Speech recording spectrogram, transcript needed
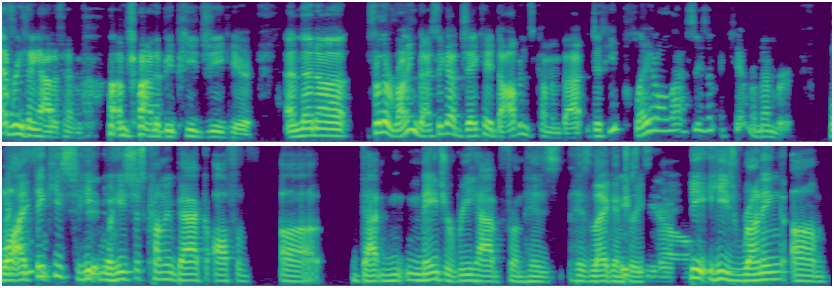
everything out of him. I'm trying to be PG here. And then uh for the running backs, they got J.K. Dobbins coming back. Did he play at all last season? I can't remember. Well, I think, I think he's he well he's just coming back off of uh that major rehab from his his leg injury. He he's running um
